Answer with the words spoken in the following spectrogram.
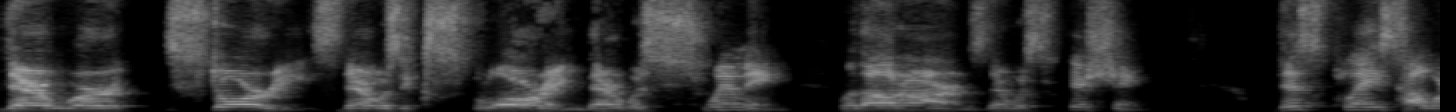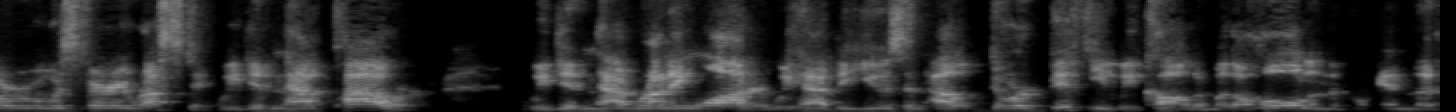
there were stories, there was exploring, there was swimming without arms, there was fishing. This place, however, was very rustic. We didn't have power. We didn't have running water. We had to use an outdoor biffy, we called them, with a hole in the in the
